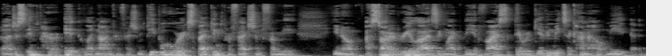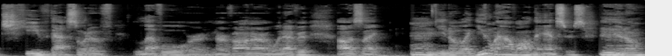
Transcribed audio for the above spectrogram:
uh, just imper- it, like not imperfection, people who were expecting perfection from me. You know, I started realizing like the advice that they were giving me to kind of help me achieve that sort of level or nirvana or whatever. I was like, mm, you know, like you don't have all the answers, mm. you know,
